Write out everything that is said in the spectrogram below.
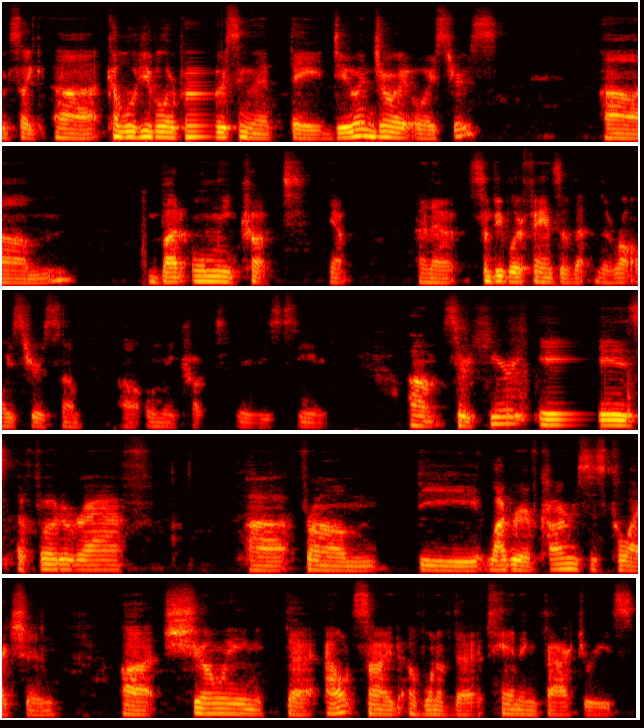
Looks like uh, a couple of people are posting that they do enjoy oysters, um, but only cooked. Yep. I know some people are fans of the, the raw oysters, some uh, only cooked, maybe steamed. Um, so here is a photograph uh, from the Library of Congress's collection uh, showing the outside of one of the canning factories.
